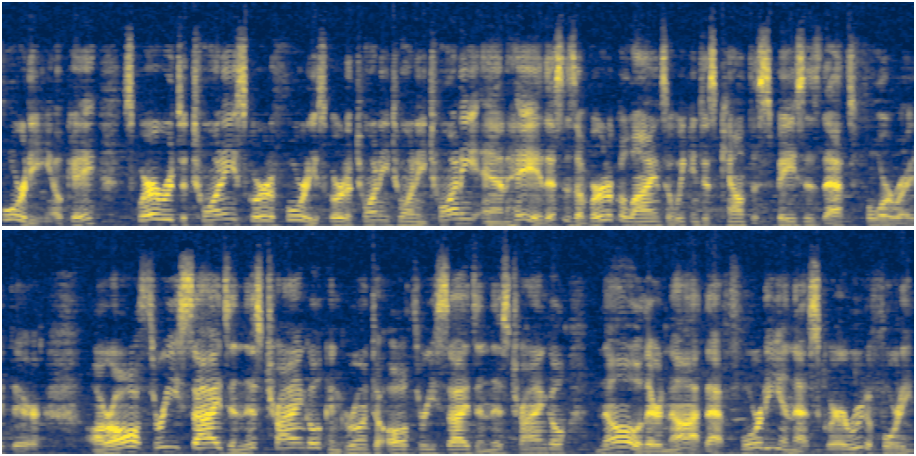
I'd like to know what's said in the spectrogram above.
40, okay? Square roots of 20, square root of 40, square root of 20, 20, 20. And hey, this is a vertical line, so we can just count the spaces. That's 4 right there. Are all three sides in this triangle congruent to all three sides in this triangle? No, they're not. That 40 and that square root of 40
